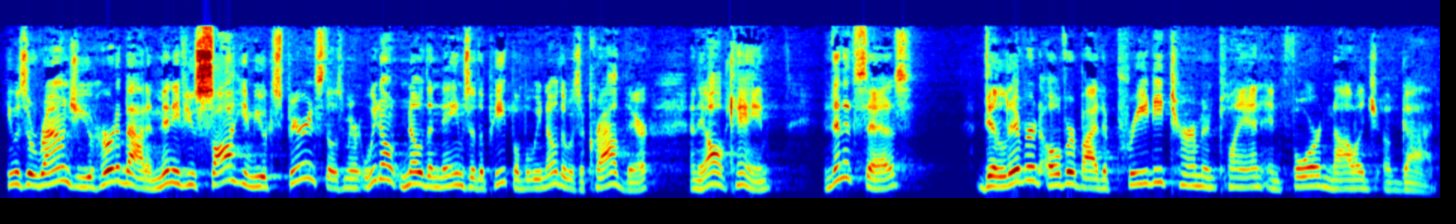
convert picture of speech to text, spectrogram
He was around you, you heard about him. Many of you saw him, you experienced those miracles. We don't know the names of the people, but we know there was a crowd there, and they all came. And then it says, delivered over by the predetermined plan and foreknowledge of God.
